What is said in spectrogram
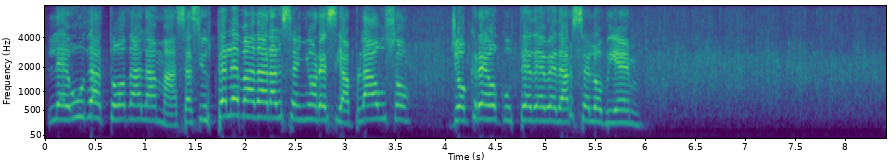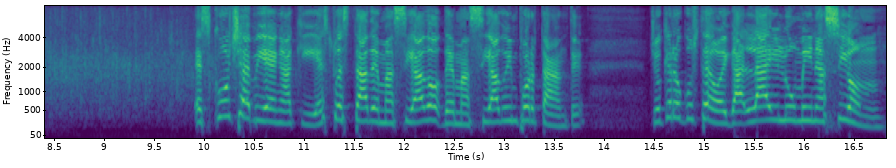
leuda toda la masa. Si usted le va a dar al Señor ese aplauso, yo creo que usted debe dárselo bien. Escuche bien aquí, esto está demasiado, demasiado importante. Yo quiero que usted oiga la iluminación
